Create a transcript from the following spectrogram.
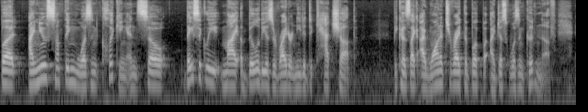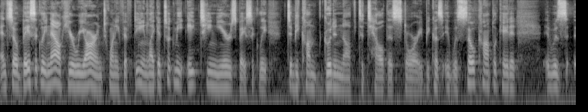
But I knew something wasn't clicking. And so basically, my ability as a writer needed to catch up because like I wanted to write the book but I just wasn't good enough. And so basically now here we are in 2015 like it took me 18 years basically to become good enough to tell this story because it was so complicated it was uh,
